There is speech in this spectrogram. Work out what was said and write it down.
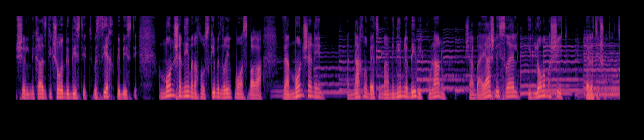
של נקרא לזה תקשורת ביביסטית ושיח ביביסטי. המון שנים אנחנו עוסקים בדברים כמו הסברה, והמון שנים אנחנו בעצם מאמינים לביבי, כולנו, שהבעיה של ישראל היא לא ממשית, אלא תקשורתית.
